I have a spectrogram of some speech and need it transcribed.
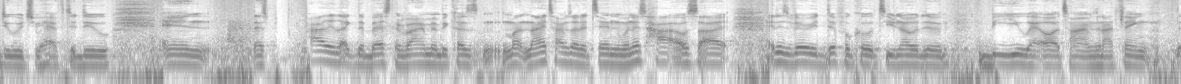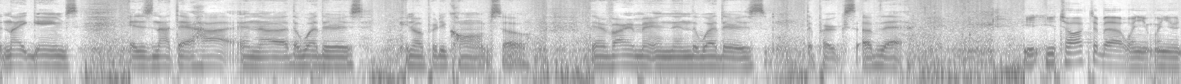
do what you have to do, and that's probably like the best environment because nine times out of ten, when it's hot outside, it is very difficult, you know, to be you at all times. And I think the night games, it is not that hot, and uh, the weather is, you know, pretty calm. So the environment and then the weather is the perks of that. You, you talked about when you when you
